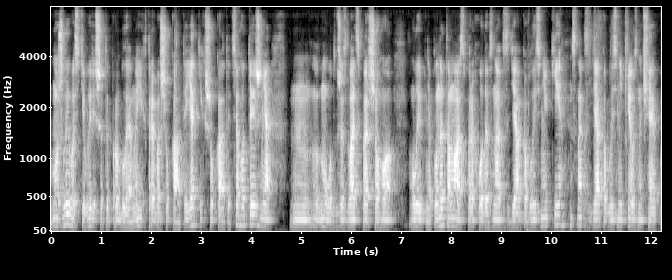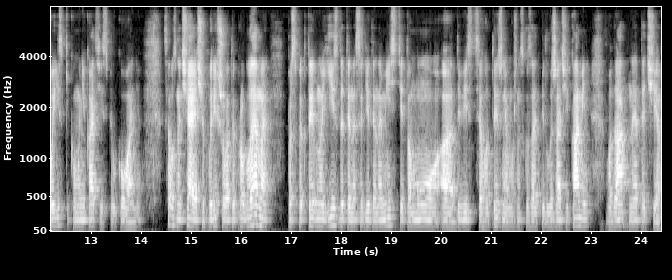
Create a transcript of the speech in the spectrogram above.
можливості вирішити проблеми. Їх треба шукати. Як їх шукати? Цього тижня, ну от вже з 21 липня, планета Марс переходить в знак Зодіака Близнюки. Знак Зодіака Близнюки означає поїздки, комунікації, спілкування. Це означає, щоб вирішувати проблеми, перспективно їздити, не сидіти на місці. Тому е, девіз цього тижня, можна сказати, під лежачий камінь вода не тече.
